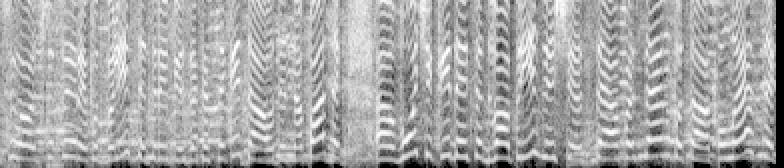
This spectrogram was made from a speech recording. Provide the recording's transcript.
залишила чотири футболісти, три півзахисники та один нападник. Е, В очі кидаються два прізвища: це Афесенко та Колесник,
